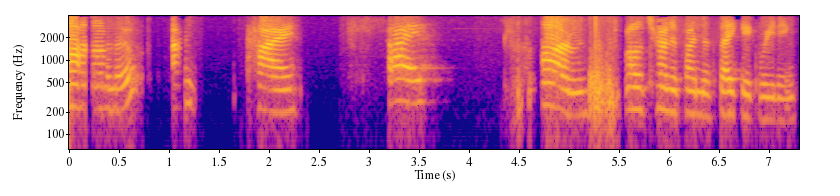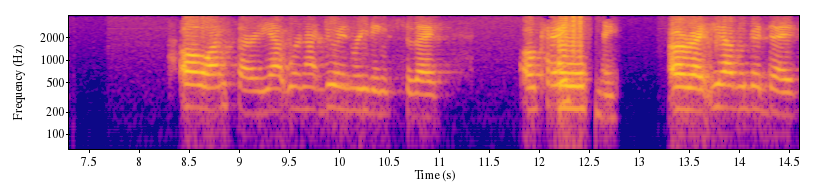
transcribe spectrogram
Um, Hello. Hi. Hi. Um, I was trying to find the psychic reading. Oh, I'm sorry. Yeah, we're not doing readings today. Okay. Oh, okay. All right. You have a good day.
